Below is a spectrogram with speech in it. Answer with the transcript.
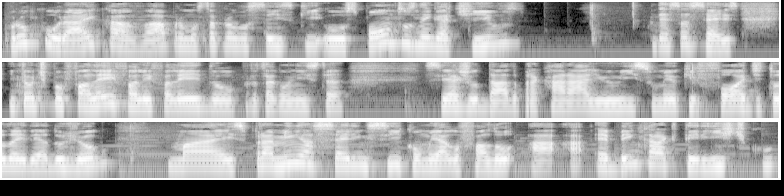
procurar e cavar para mostrar para vocês que os pontos negativos dessas séries. Então, tipo, eu falei, falei, falei do protagonista ser ajudado pra caralho e isso meio que fode toda a ideia do jogo. Mas para mim a série em si, como o Iago falou, a, a, é bem característico.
